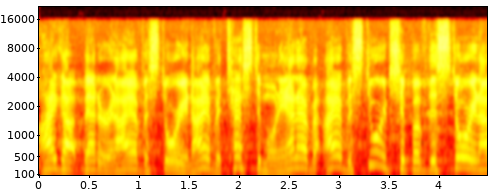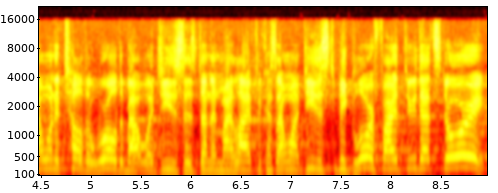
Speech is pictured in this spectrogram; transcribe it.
I got better and I have a story and I have a testimony and I have a, I have a stewardship of this story and I want to tell the world about what Jesus has done in my life because I want Jesus to be glorified through that story.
